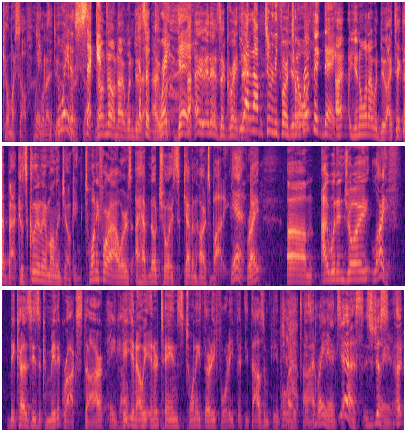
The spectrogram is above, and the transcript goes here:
Kill myself is Wait, what I th- do. wait a first. second. No, no, no, I wouldn't do that. That's a great would- day. it is a great You day. got an opportunity for a You terrific day. I, you know what I would do? I take that back because clearly I'm only joking. 24 hours, I have no choice. Kevin Hart's body. Yeah. Right? Um, I would enjoy life because he's a comedic rock star. There you go. He, you know, he entertains 20, 30, 40, 50,000 people at a Job. That's time. a great answer. Yes. He's just a,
